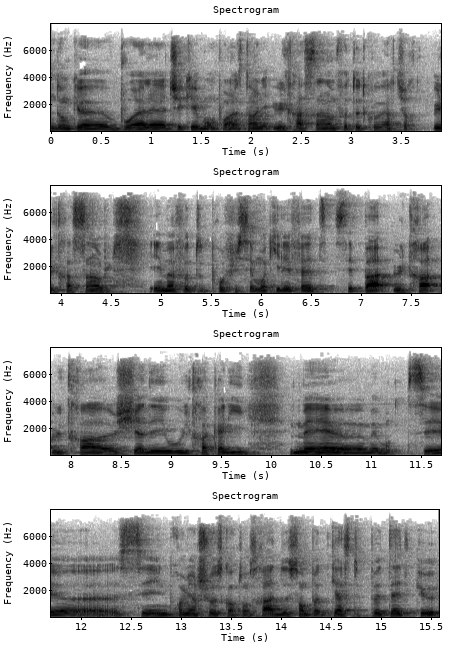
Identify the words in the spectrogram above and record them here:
Donc euh, vous pourrez aller la checker. Bon, pour l'instant, elle est ultra simple, photo de couverture ultra simple. Et ma photo de profil, c'est moi qui l'ai faite. C'est pas ultra, ultra euh, chiadé ou ultra quali. Mais, euh, mais bon, c'est c'est une première chose. Quand on sera à 200 podcasts, peut-être que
